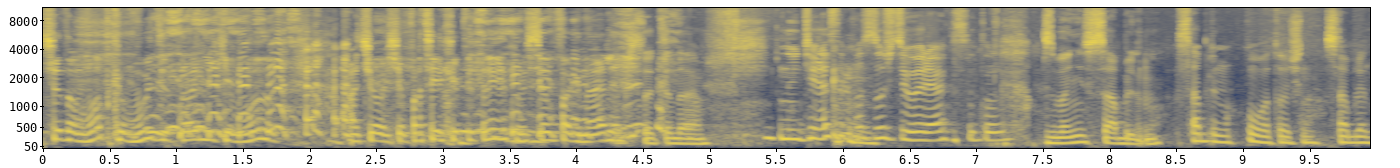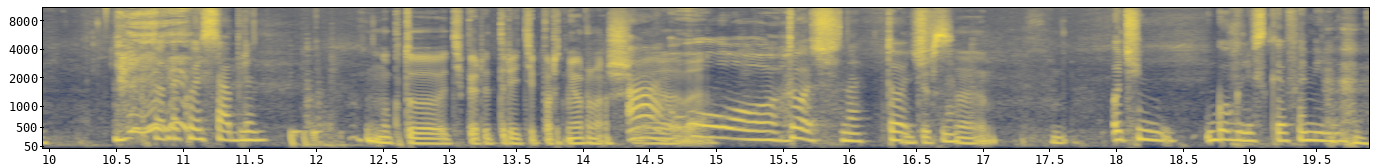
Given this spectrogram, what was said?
Что там, водка будет, тоники будут. А что, вообще портфель Капитреет, мы все погнали. Кстати, да. Ну, интересно послушать его реакцию тоже. Звони Саблину. Саблину? О, точно, Саблин. Кто такой Саблин? Ну, кто теперь третий партнер наш. А, э. О, Точно, точно. Очень гоголевская фамилия.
